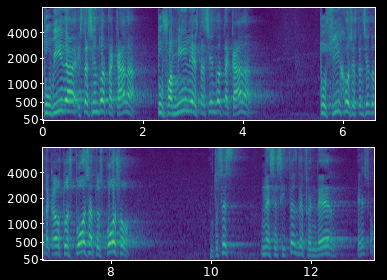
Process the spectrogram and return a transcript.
Tu vida está siendo atacada. Tu familia está siendo atacada. Tus hijos están siendo atacados. Tu esposa, tu esposo. Entonces, necesitas defender eso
